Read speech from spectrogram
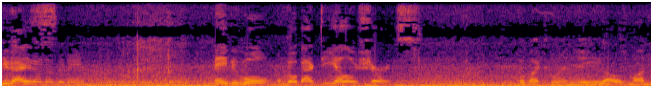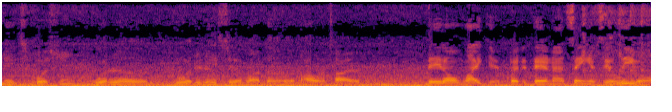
you You don't know guys the name. maybe we'll, we'll go back to yellow shirts. Go back to wearing jeans. That was my next question. What uh, what did they say about the all retired? They don't like it, but they're not saying it's illegal.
